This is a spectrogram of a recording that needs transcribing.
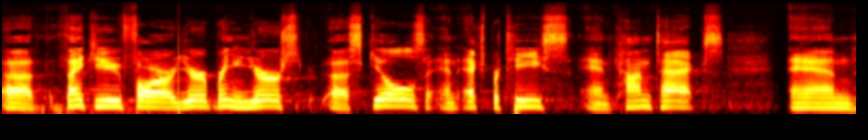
uh, thank you for your bringing your uh, skills and expertise and contacts and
